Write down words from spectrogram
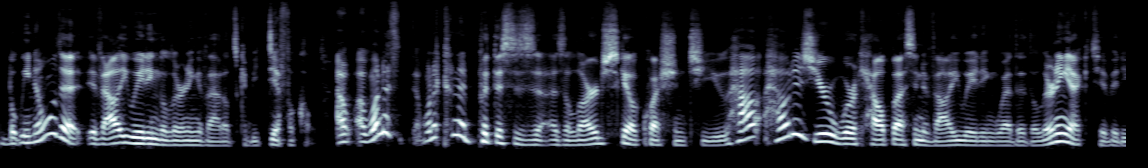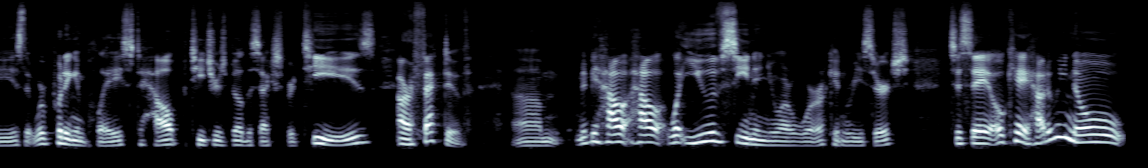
But we know that evaluating the learning of adults can be difficult. I want to I want to kind of put this as a, as a large scale question to you. How how does your work help us in evaluating whether the learning activities that we're putting in place to help teachers build this expertise are effective? Um, maybe how how what you have seen in your work and research to say, okay, how do we know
